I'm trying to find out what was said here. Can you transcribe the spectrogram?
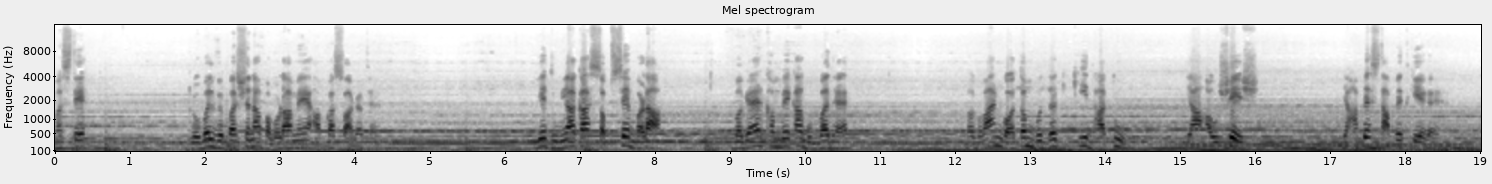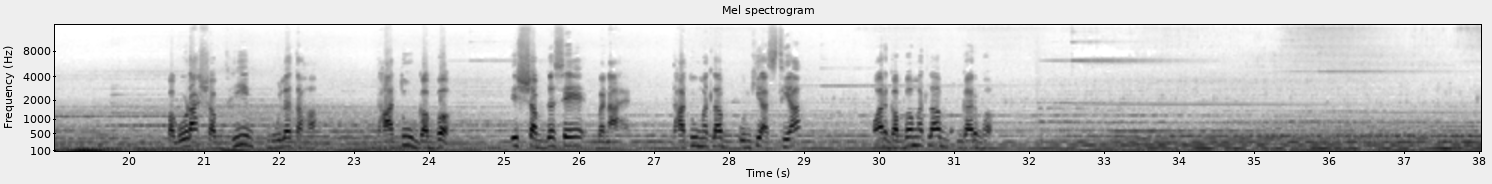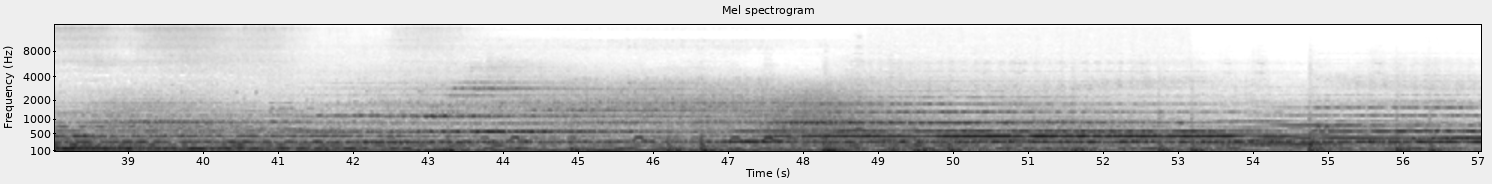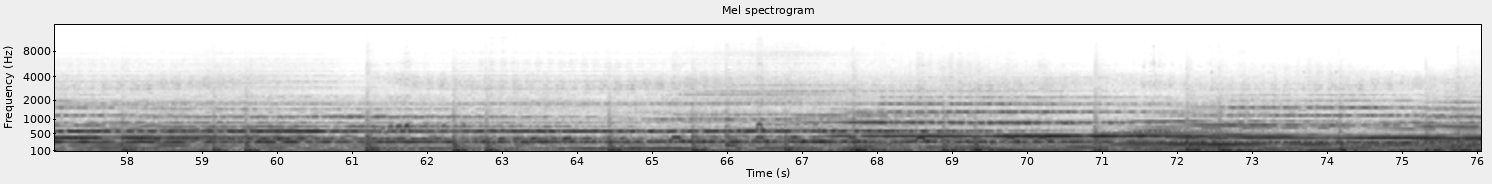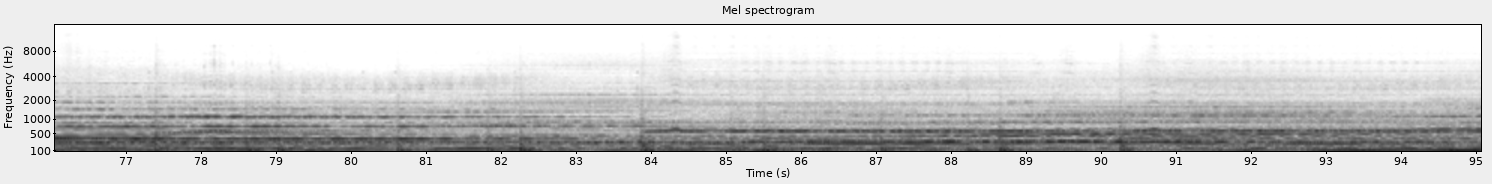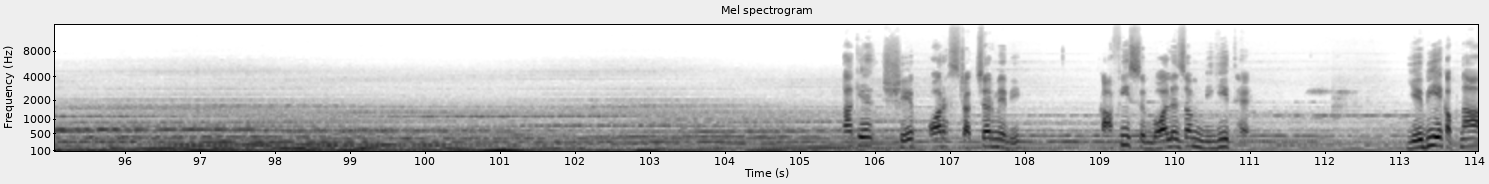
नमस्ते। Global Vipassana pagoda में आपका स्वागत है। ये दुनिया का सबसे बड़ा बगैर खंबे का गुंबद है। भगवान गौतम बुद्ध की धातु या अवशेष यहाँ पे स्थापित किए गए हैं। पगोड़ा शब्द ही मूलतः धातु गब्ब इस शब्द से बना है। धातु मतलब उनकी अस्थिया और गब्ब मतलब गर्भ। के शेप और स्ट्रक्चर में भी काफ़ी सिंबोलिज्म निहित है। ये भी एक अपना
